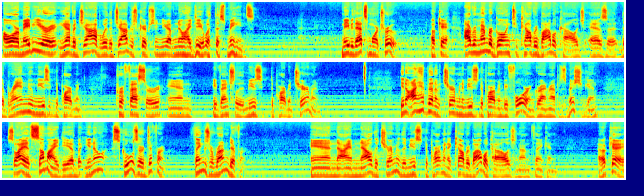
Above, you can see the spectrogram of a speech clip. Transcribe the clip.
Or maybe you're, you have a job with a job description, you have no idea what this means. Maybe that's more true. Okay, I remember going to Calvary Bible College as a, the brand new music department professor and eventually the music department chairman. You know, I had been a chairman of music department before in Grand Rapids, Michigan, so I had some idea, but you know, schools are different. Things are run different. And I am now the chairman of the music department at Calvary Bible College, and I'm thinking, okay,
